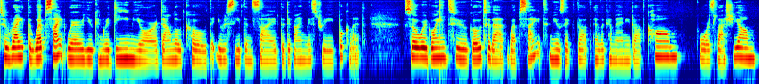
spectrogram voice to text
to write the website where you can redeem your download code that you received inside the Divine Mystery booklet. So we're going to go to that website, music.elikamahony.com forward slash yum.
